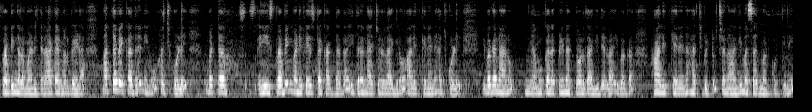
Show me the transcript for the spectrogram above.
ಸ್ಕ್ರಬ್ಬಿಂಗ್ ಎಲ್ಲ ಮಾಡಿರ್ತಾರೆ, ಆ ಟೈಮಲ್ಲಿ ಬೇಡ. ಮತ್ತೆ ಬೇಕಾದ್ರೆ ನೀವು ಹಚ್ಕೊಳ್ಳಿ. ಬಟ್ ಈ ಸ್ಕ್ರಬ್ಬಿಂಗ್ ಮಾಡಿ ಫೇಸ್ ಪ್ಯಾಕ್ ಹಾಕಿದಾಗ ಈ ತರ ನ್ಯಾಚುರಲ್ ಆಗಿರೋ ಹಾಲಿದ ಕೆನೆನೆ ಹಚ್ಕೊಳ್ಳಿ. ಇವಾಗ ನಾನು ಮುಖ ಎಲ್ಲ ಕ್ಲೀನ್ ಆಗಿ ತೊಳೆದಾಗಿದೆಯಲ್ಲ, ಇವಾಗ ಹಾಲಿದ ಕೆನೆನ ಹಚ್ಬಿಟ್ಟು ಚೆನ್ನಾಗಿ ಮಸಾಜ್ ಮಾಡ್ಕೊಳ್ತೀನಿ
